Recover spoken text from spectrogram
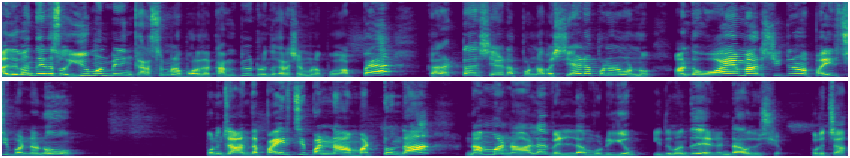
அது வந்து என்ன சொல் ஹியூமன் பீயிங் கரெக்ஷன் பண்ண போகிறது கம்ப்யூட்டர் வந்து கரெக்ஷன் பண்ண போகுது. அப்போ கரெக்டாக ஷேடப் பண்ணணும். அப்போ ஷேடப் பண்ணணும் பண்ணணும் அந்த ஓஎம்ஆர் ஷீட்டை நம்ம பயிற்சி பண்ணணும். புரிஞ்சா? அந்த பயிற்சி பண்ணால் மட்டும்தான் நம்மனால் வெல்ல முடியும். இது வந்து ரெண்டாவது விஷயம். புரிச்சா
